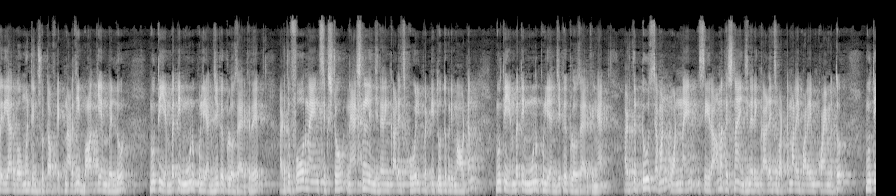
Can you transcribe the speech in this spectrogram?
Periyar government institute of technology Bagayam Vellore. நூற்றி எண்பத்தி மூணு புள்ளி அஞ்சுக்கு க்ளோஸ் ஆயிருக்குது. அடுத்து four nine six two national engineering college Kovilpatti Thoothukudi மாவட்டம் நூற்றி எண்பத்தி மூணு புள்ளி அஞ்சுக்கு க்ளோஸ் ஆயிருக்குங்க. அடுத்து two seven one nine Sri Ramakrishna engineering college Vattamalaipalayam Coimbatore நூற்றி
